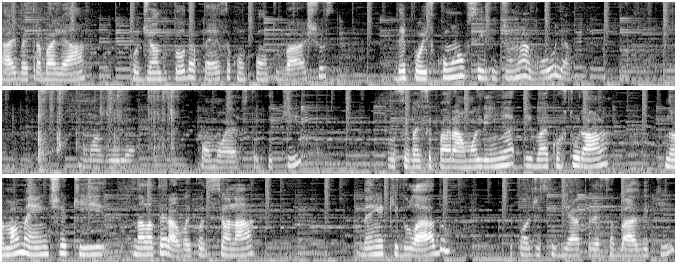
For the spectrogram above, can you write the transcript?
Aí vai trabalhar rodeando toda a peça com pontos baixos. Depois, com o auxílio de uma agulha, uma agulha como esta aqui, você vai separar uma linha e vai costurar normalmente aqui na lateral. Vai posicionar bem aqui do lado. Você pode se guiar por essa base aqui.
